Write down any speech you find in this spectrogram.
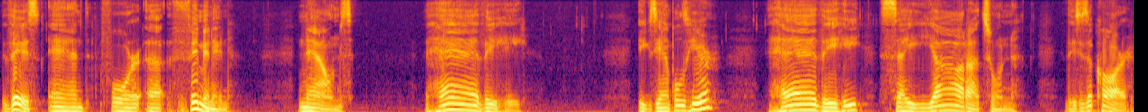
this, and for uh, feminine nouns, هذه. Examples here: هذه سيارة. This is a car.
